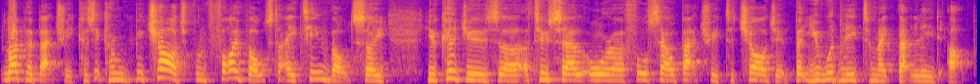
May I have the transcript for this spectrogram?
LiPo battery because it can be charged from 5 volts to 18 volts. So you could use uh, a 2 cell or a 4 cell battery to charge it, but you would need to make that lead up.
